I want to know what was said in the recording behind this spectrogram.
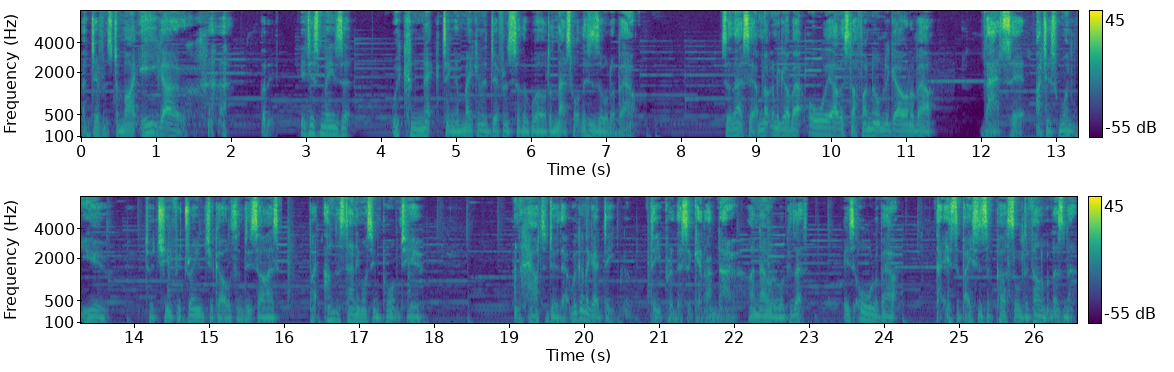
a difference to my ego. but it, it just means that we're connecting and making a difference to the world, and that's what this is all about. So that's it. I'm not going to go about all the other stuff I normally go on about. That's it. I just want you to achieve your dreams, your goals, and desires by understanding what's important to you and how to do that. We're going to go deep, deeper in this again. I know. I know we will, because that's it's all about that is the basis of personal development, isn't it?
